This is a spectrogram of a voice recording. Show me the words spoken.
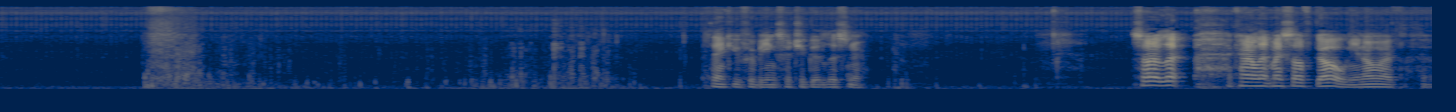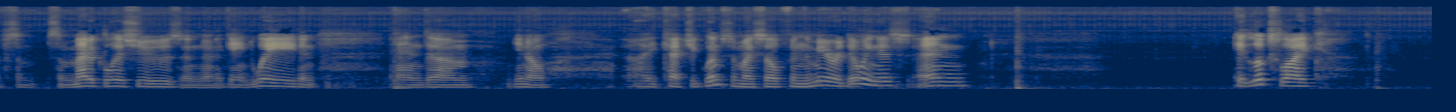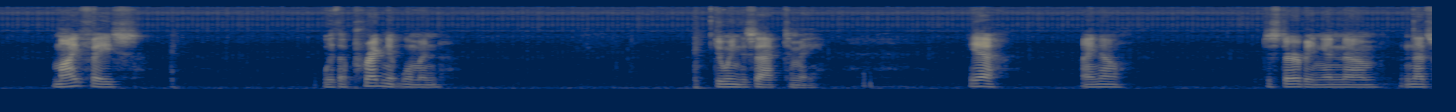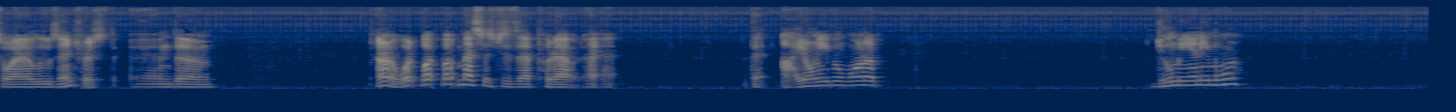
Thank you for being such a good listener. So I let I kind of let myself go. You know, I've, have some some medical issues, and, and I gained weight, and and um, you know, I catch a glimpse of myself in the mirror doing this, and it looks like my face with a pregnant woman doing this act to me. Yeah, I know. Disturbing, and um, and that's why I lose interest. And um, I don't know what what what message does that put out? I, I, that I don't even want to do me anymore.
